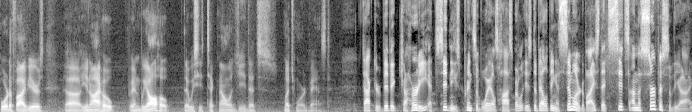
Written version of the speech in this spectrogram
four to five years, uh, you know, I hope, and we all hope, that we see technology that's much more advanced. Dr. Vivek Chowdhury at Sydney's Prince of Wales Hospital is developing a similar device that sits on the surface of the eye.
